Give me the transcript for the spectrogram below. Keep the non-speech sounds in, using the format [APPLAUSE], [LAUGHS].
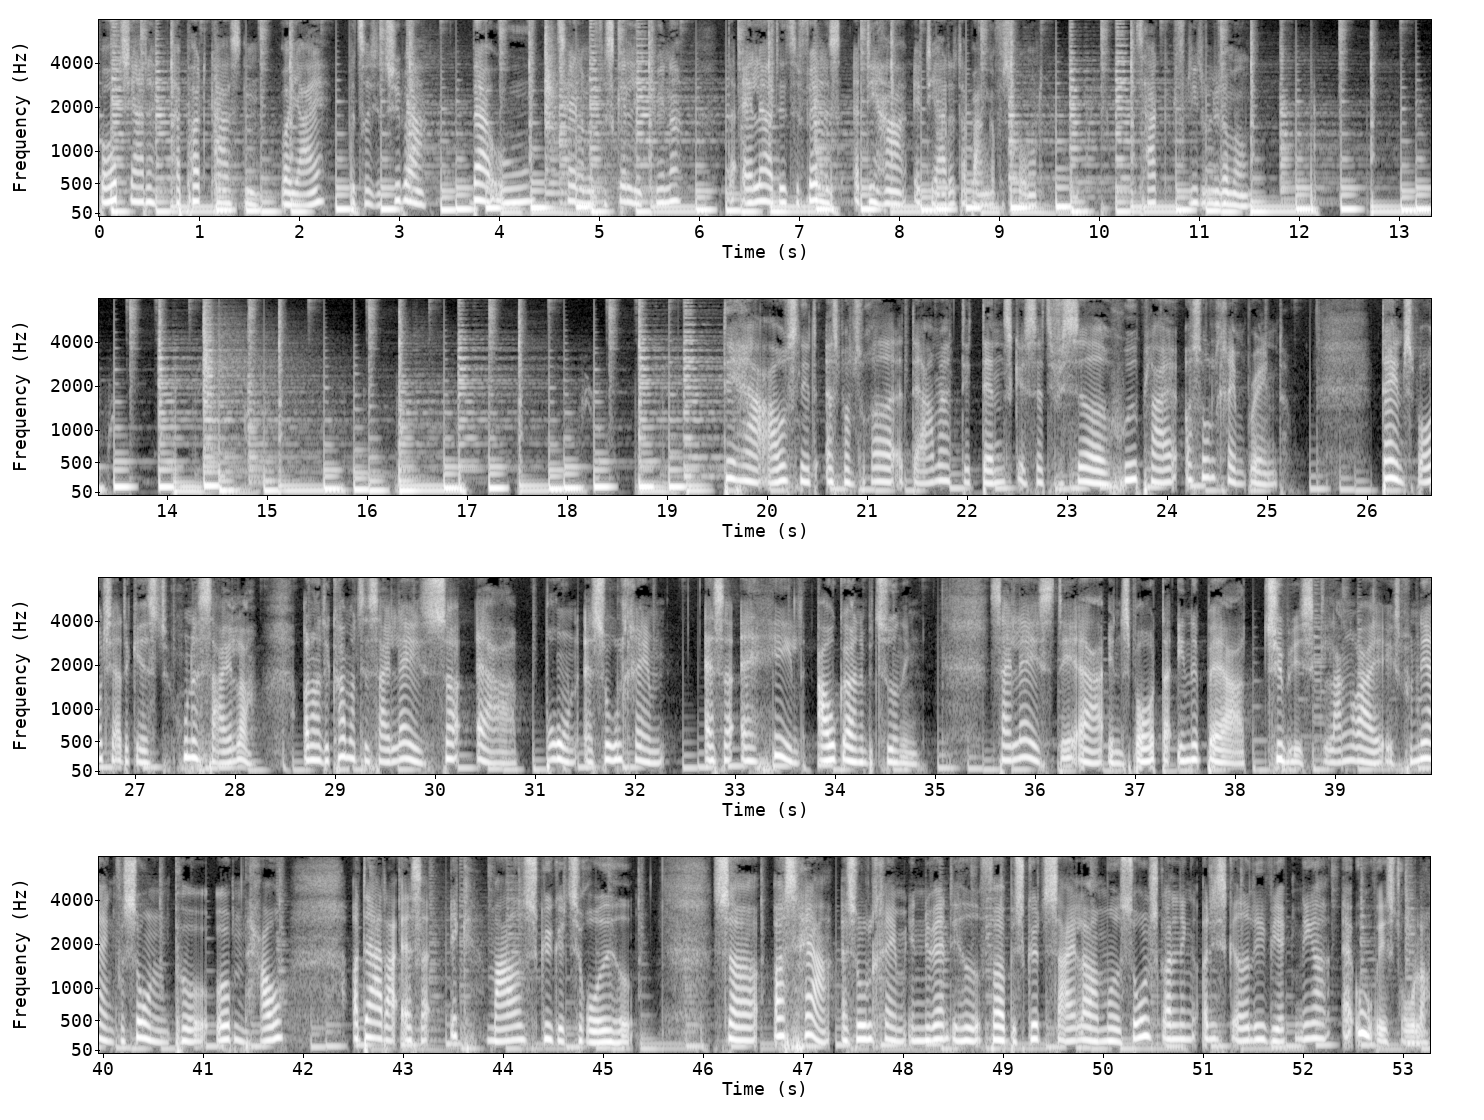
Sportshjerte er podcasten, hvor jeg, Patricia Thyberg, hver uge taler med forskellige kvinder, der alle har det til fælles, at de har et hjerte, der banker for sport. Tak fordi du lytter med. Det her afsnit er sponsoreret af Derma, det danske certificerede hudpleje- og solcreme-brand. Dagens sportshjertegæst, hun er sejler, og når det kommer til sejlads, så er brugen af solcreme altså af helt afgørende betydning. Sejlads det er en sport, der indebærer typisk langvarig eksponering for solen på åbent hav, og der er der altså ikke meget skygge til rådighed. Så også her er solcreme en nødvendighed for at beskytte sejlere mod solskoldning og de skadelige virkninger af UV-stråler.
